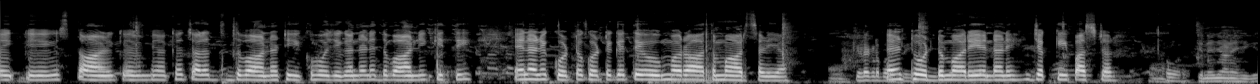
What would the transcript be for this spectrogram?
ਇਹ ਇਹ ਸਥਾਨ ਕੇ ਮੈਂ ਕਿਹਾ ਚੱਲ ਦਵਾ ਨਾਲ ਠੀਕ ਹੋ ਜਾਏਗਾ। ਇਹਨਾਂ ਨੇ ਦਵਾ ਨਹੀਂ ਕੀਤੀ। ਇਹਨਾਂ ਨੇ ਕੁੱਟ-ਕੁੱਟ ਕੇ ਤੇ ਉਹ ਰਾਤ ਮਾਰ ਸੜਿਆ ਕਿਹੜਾ ਕਿਹੜਾ ਇਹ ਠੁੱਡ ਮਾਰੇ ਇਹਨਾਂ ਨੇ ਜੱਕੀ ਪਾਸਟਰ। ਹੋਰ? ਕਿੰਨੇ ਜਾਣੇ ਸੀਗੇ?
